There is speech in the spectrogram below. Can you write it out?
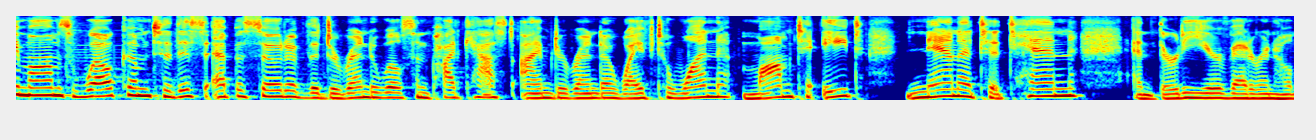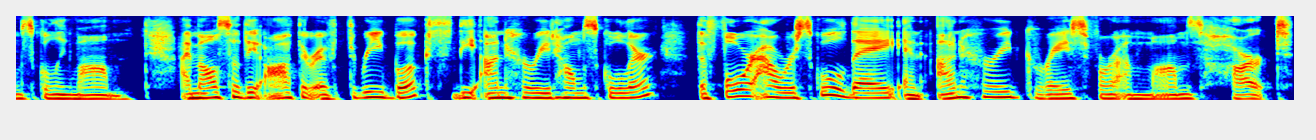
Hey, moms, welcome to this episode of the Durenda Wilson podcast. I'm Durenda, wife to one, mom to eight, nana to 10, and 30 year veteran homeschooling mom. I'm also the author of three books The Unhurried Homeschooler, The Four Hour School Day, and Unhurried Grace for a Mom's Heart.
